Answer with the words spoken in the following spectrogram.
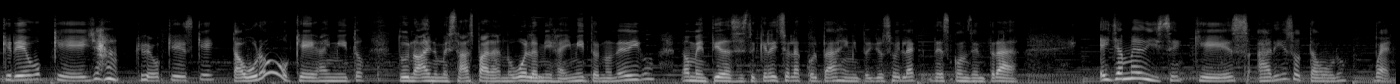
creo que ella, creo que es que Tauro o que Jaimito, tú no, ay, no me estabas parando bola, mi Jaimito, no le digo, no mentiras, estoy que le hecho la culpa a Jaimito, yo soy la desconcentrada. Ella me dice que es Aries o Tauro. Bueno,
